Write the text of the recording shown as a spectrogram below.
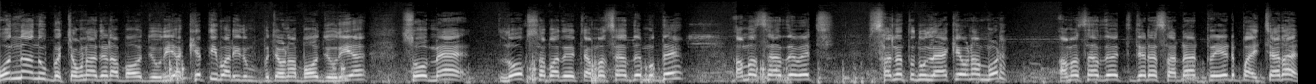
ਉਹਨਾਂ ਨੂੰ ਬਚਾਉਣਾ ਜਿਹੜਾ ਬਹੁਤ ਜ਼ਰੂਰੀ ਹੈ, ਖੇਤੀਬਾੜੀ ਨੂੰ ਬਚਾਉਣਾ ਬਹੁਤ ਜ਼ਰੂਰੀ ਹੈ। ਸੋ ਮੈਂ ਲੋਕ ਸਭਾ ਦੇ ਵਿੱਚ ਅੰਮ੍ਰਿਤਸਰ ਦੇ ਮੁੱਦੇ, ਅੰਮ੍ਰਿਤਸਰ ਦੇ ਵਿੱਚ ਸਨਅਤ ਨੂੰ ਲੈ ਕੇ ਆਉਣਾ ਮੁੜ, ਅੰਮ੍ਰਿਤਸਰ ਦੇ ਵਿੱਚ ਜਿਹੜਾ ਸਾਡਾ ਟ੍ਰੇਡ ਭਾਈਚਾਰਾ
